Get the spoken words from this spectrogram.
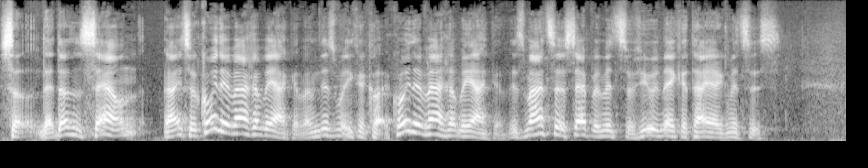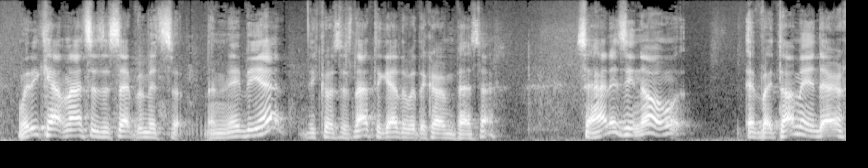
So that doesn't sound right. So koy devacha b'Yaakov. I mean, this is what you could call. Koy devacha b'Yaakov. Is matzah a separate mitzvah? If you would make a tayyag mitzvah, would he count matzah as a separate mitzvah? Mean, maybe yet, because it's not together with the korban pesach. So how does he know if by Tami and Derech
